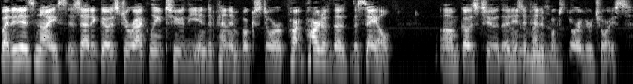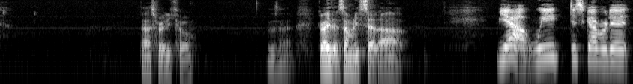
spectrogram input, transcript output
But it is nice is that it goes directly to the independent bookstore. Part, part of the, the sale um, goes to an That's independent amazing. bookstore of your choice. That's really cool. Isn't it? Great that somebody set that up. Yeah, we discovered it.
